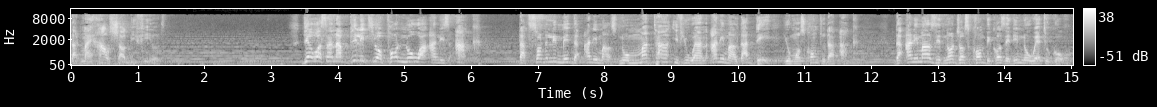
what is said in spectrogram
that my house shall be filled. There was an ability upon Noah and his ark that suddenly made the animals no matter if you were an animal that day you must come to that ark. The animals did not just come because they didn't know where to go.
